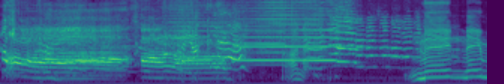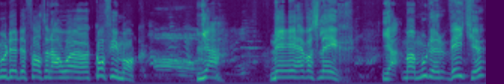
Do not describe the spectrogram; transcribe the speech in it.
Oh, oh. Ah, nee. Nee, nee, moeder, er valt een oude eh, koffiemok. Ja, nee, hij was leeg. Ja, maar moeder, weet je,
